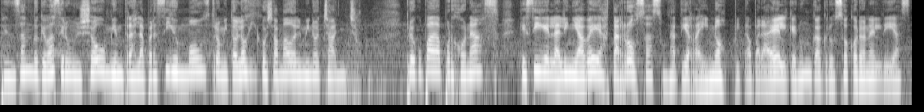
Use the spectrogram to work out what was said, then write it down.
pensando que va a ser un show mientras la persigue un monstruo mitológico llamado el Minochancho. Preocupada por Jonás, que sigue en la línea B hasta Rosas, una tierra inhóspita para él que nunca cruzó Coronel Díaz.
